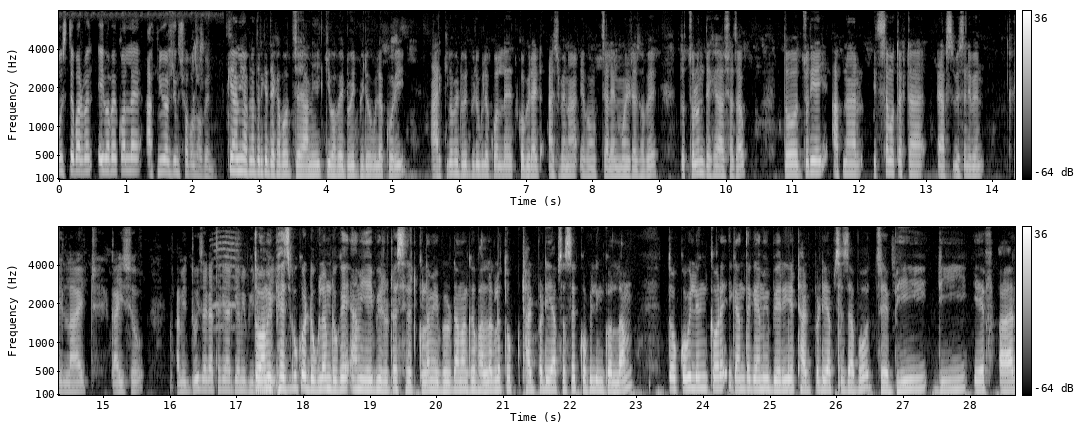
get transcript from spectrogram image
বুঝতে পারবেন এইভাবে করলে আপনিও একদিন সফল হবেন। আজকে আমি আপনাদেরকে দেখাবো যে আমি কীভাবে ডুয়েট ভিডিওগুলো করি আর কীভাবে ডুয়েট ভিডিওগুলো করলে কপিরাইট আসবে না এবং চ্যানেল মনিটাইজ হবে। তো চলুন, দেখে আসা যাক। তো যদি আপনার ইচ্ছা মতো একটা অ্যাপস বেছে নেবেন এই লাইট কাইসো আমি দুই জায়গা থেকে আর কি আমি তো ভিডিও আমি ফেসবুকে ঢুকলাম ঢুকে আমি এই ভিডিওটা সিলেক্ট করলাম। এই ভিডিওটা আমাকে ভালো লাগল তো থার্ড পার্টি অ্যাপস আছে কপি লিঙ্ক করলাম। তো কপি লিঙ্ক করে এখান থেকে আমি বেরিয়ে থার্ড পার্টি অ্যাপসে যাব যে ভি ডি এফ আর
